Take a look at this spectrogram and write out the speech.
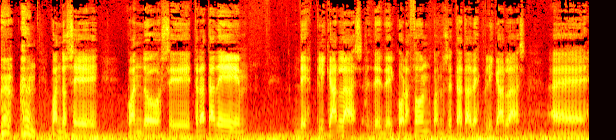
cuando se, cuando se trata de, de explicarlas desde el corazón, cuando se trata de explicarlas eh,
